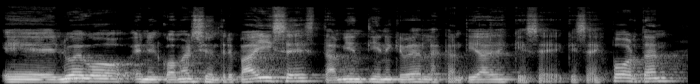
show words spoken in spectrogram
Eh, luego en el comercio entre países también tiene que ver las cantidades que se, que se exportan.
